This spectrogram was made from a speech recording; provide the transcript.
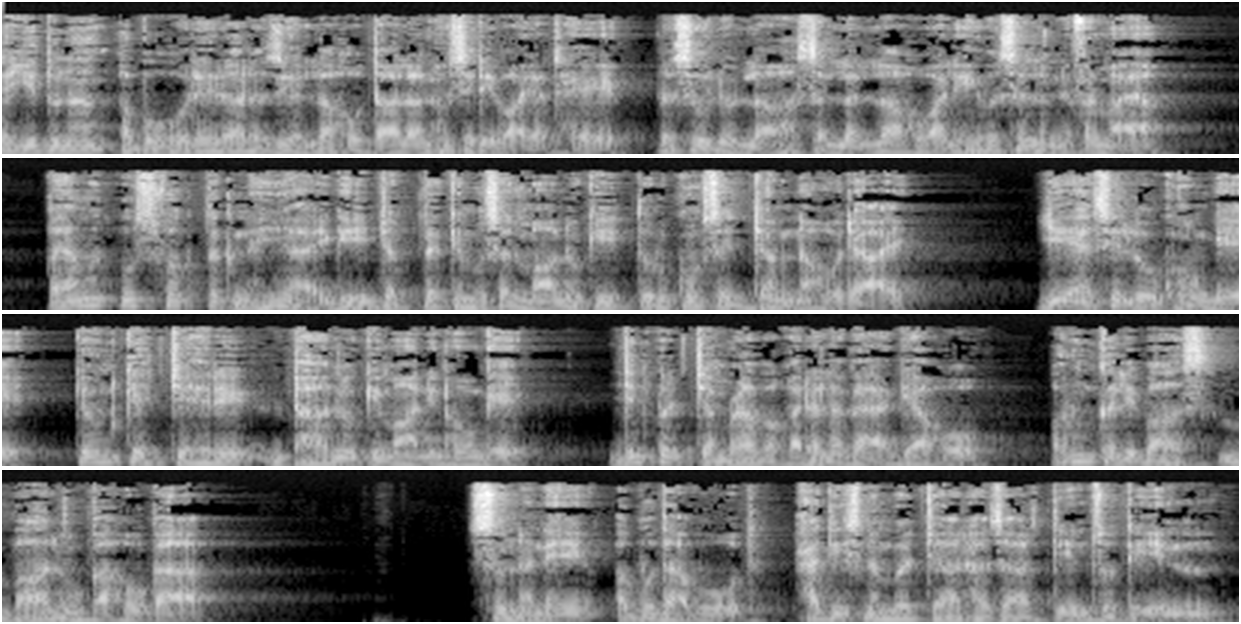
سیدنا ابو حریرہ رضی اللہ تعالیٰ عنہ سے روایت ہے۔ رسول اللہ صلی اللہ علیہ وسلم نے فرمایا، قیامت اس وقت تک نہیں آئے گی جب تک کہ مسلمانوں کی ترکوں سے جنگ نہ ہو جائے۔ یہ ایسے لوگ ہوں گے کہ ان کے چہرے ڈھالوں کی مانند ہوں گے، جن پر چمڑا وغیرہ لگایا گیا ہو اور ان کا لباس بالوں کا ہوگا۔ سننے ابو داود، حدیث نمبر چار ہزار تین سو تین۔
